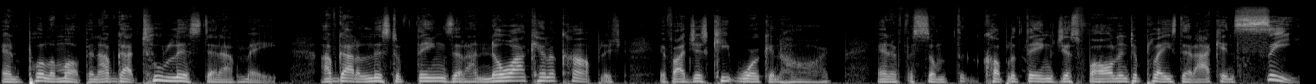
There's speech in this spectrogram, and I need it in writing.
and pull them up. And I've got two lists that I've made. I've got a list of things that I know I can accomplish if I just keep working hard, and if some couple of things just fall into place that I can see.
